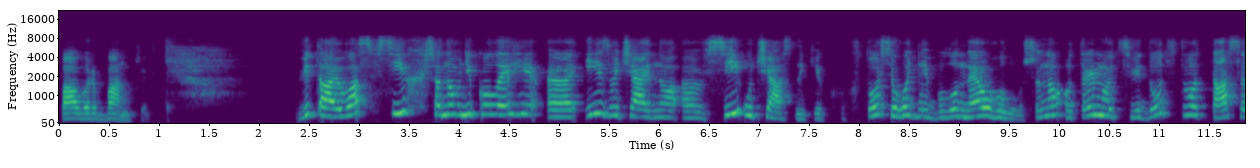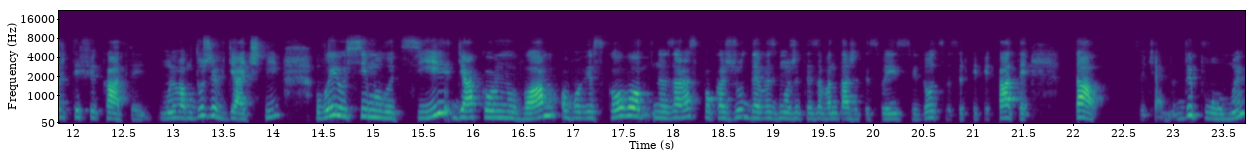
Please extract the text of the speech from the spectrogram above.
павербанки. Вітаю вас всіх, шановні колеги, Е, і, звичайно, е, всі учасники, хто сьогодні було не оголошено, отримують свідоцтво та сертифікати. Ми вам дуже вдячні. Ви усі молодці. Дякуємо вам. Обов'язково е, зараз покажу, де ви зможете завантажити свої свідоцтва, сертифікати та, звичайно, дипломи.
